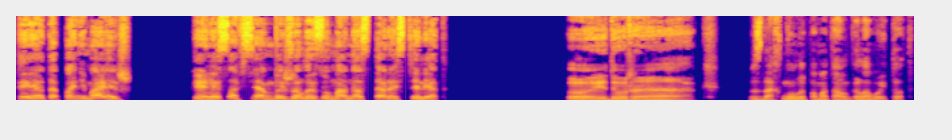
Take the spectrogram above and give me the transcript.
Ты это понимаешь? Или совсем выжил из ума на старости лет?» «Ой, дурак!» — вздохнул и помотал головой тот.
